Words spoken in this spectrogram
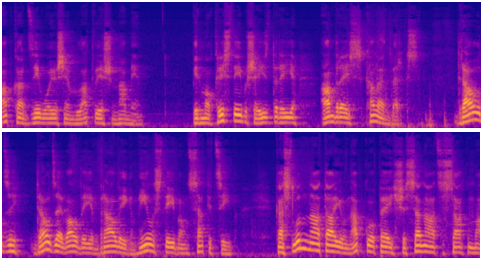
apkārt dzīvojušiem latviešu namiem. Pirmo kristību šeit izdarīja Andrejs Kalenbergs. Draudzi, draudzē valdīja brālīga mīlestība un saticība. Kā sludinātāji un apkopēji šeit sanāca sākumā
